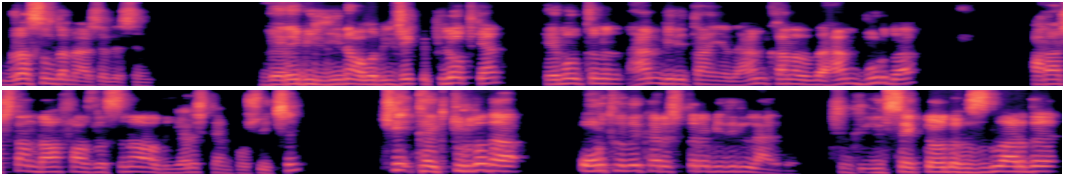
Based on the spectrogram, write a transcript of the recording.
Russell da Mercedes'in verebildiğini alabilecek bir pilotken Hamilton'ın hem Britanya'da hem Kanada'da hem burada araçtan daha fazlasını aldı yarış temposu için. Ki tek turda da ortalığı karıştırabilirlerdi. Çünkü ilk sektörde hızlılardı.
